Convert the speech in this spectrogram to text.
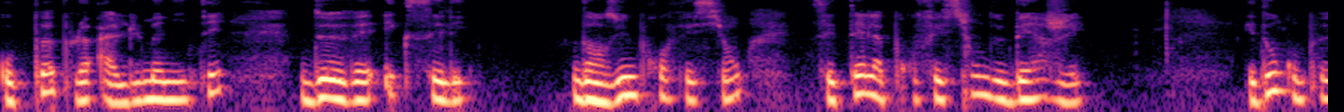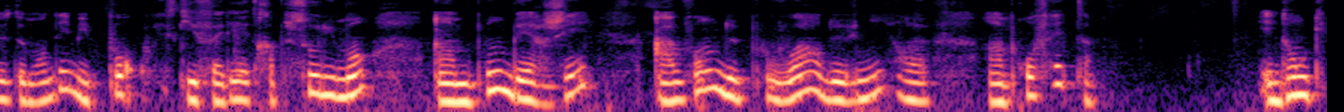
au peuple, à l'humanité, devait exceller dans une profession, c'était la profession de berger. Et donc on peut se demander, mais pourquoi est-ce qu'il fallait être absolument un bon berger avant de pouvoir devenir euh, un prophète? Et donc,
